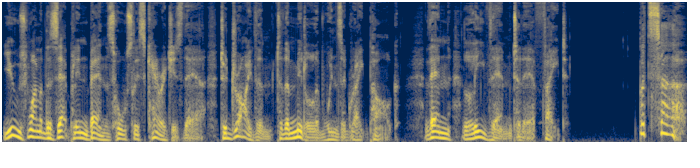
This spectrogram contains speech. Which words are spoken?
Use one of the Zeppelin Benz horseless carriages there to drive them to the middle of Windsor Great Park. Then leave them to their fate. But, sir,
